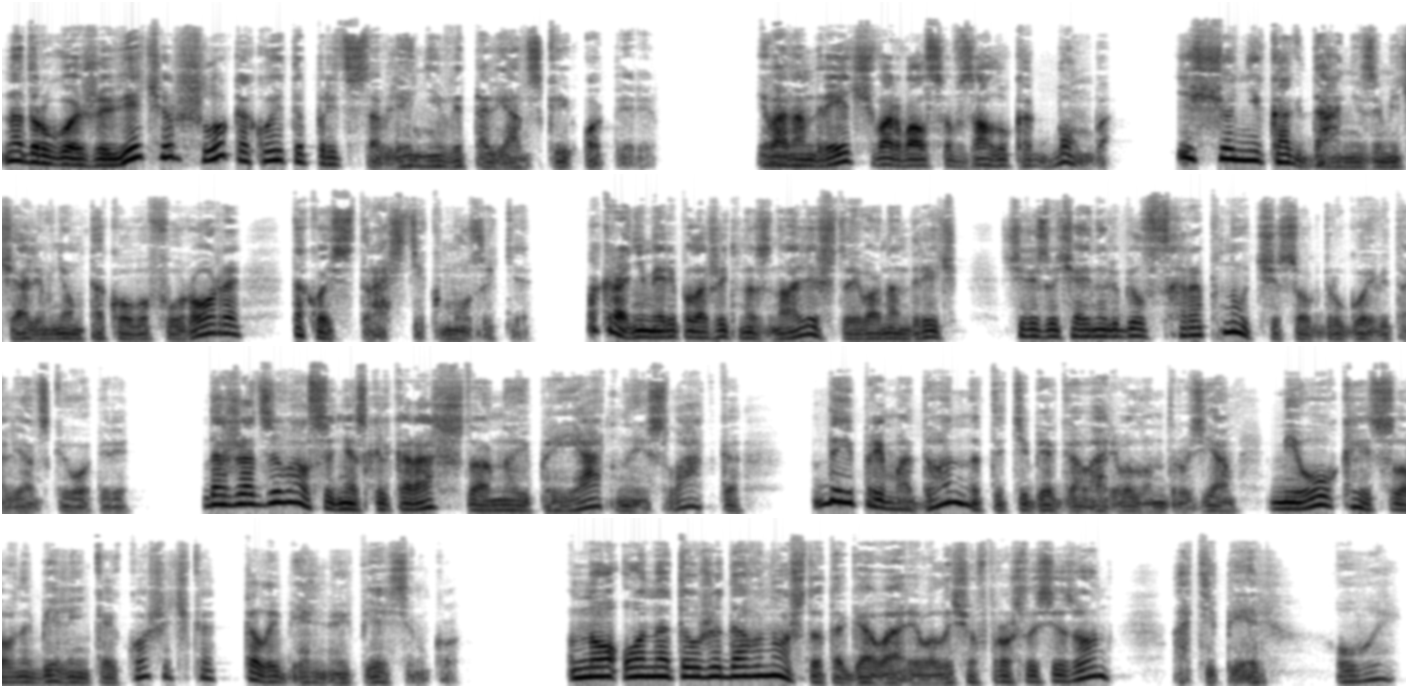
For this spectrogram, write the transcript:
На другой же вечер шло какое-то представление в итальянской опере. Иван Андреевич ворвался в залу как бомба. Еще никогда не замечали в нем такого фурора, такой страсти к музыке. По крайней мере, положительно знали, что Иван Андреевич чрезвычайно любил всхрапнуть часок-другой в итальянской опере. Даже отзывался несколько раз, что оно и приятно, и сладко. Да и Примадонна-то тебе, — говаривал он друзьям, — мяукает, словно беленькая кошечка, колыбельную песенку. Но он это уже давно что-то говаривал, еще в прошлый сезон, а теперь, увы,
